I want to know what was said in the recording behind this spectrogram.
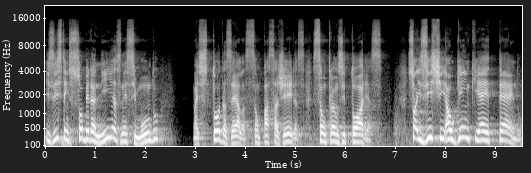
existem soberanias nesse mundo, mas todas elas são passageiras, são transitórias. Só existe alguém que é eterno,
